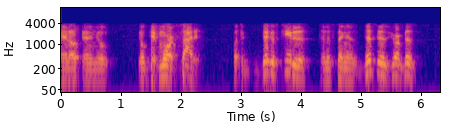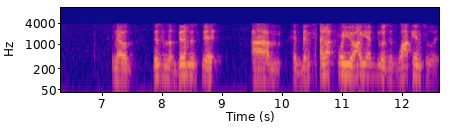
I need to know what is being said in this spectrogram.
and uh, and you'll you'll get more excited. But the biggest key to this to this thing is this is your business. You know, this is a business that um, has been set up for you. All you have to do is just walk into it.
